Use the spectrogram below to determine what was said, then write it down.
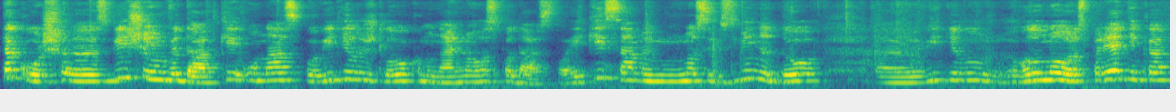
Також е, збільшуємо видатки у нас по відділу житлово-комунального господарства, які саме вносимо зміни до е, відділу головного розпорядника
